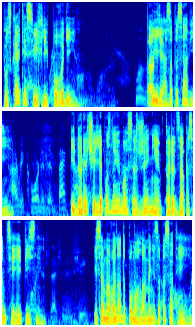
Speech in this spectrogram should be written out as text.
Пускайте свій хліб по воді. так І я записав її. І, до речі, я познайомився з Дженні перед записом цієї пісні. І саме вона допомогла мені записати її.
